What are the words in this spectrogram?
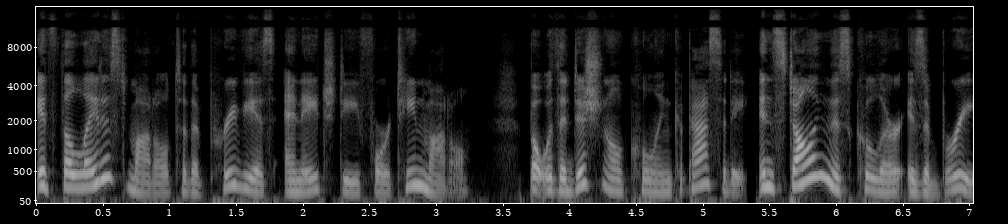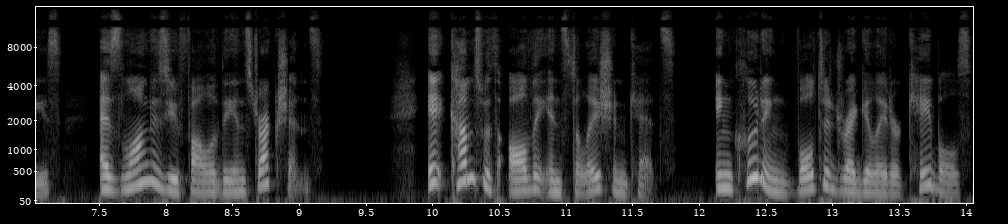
It's the latest model to the previous NHD 14 model, but with additional cooling capacity. Installing this cooler is a breeze as long as you follow the instructions. It comes with all the installation kits, including voltage regulator cables,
